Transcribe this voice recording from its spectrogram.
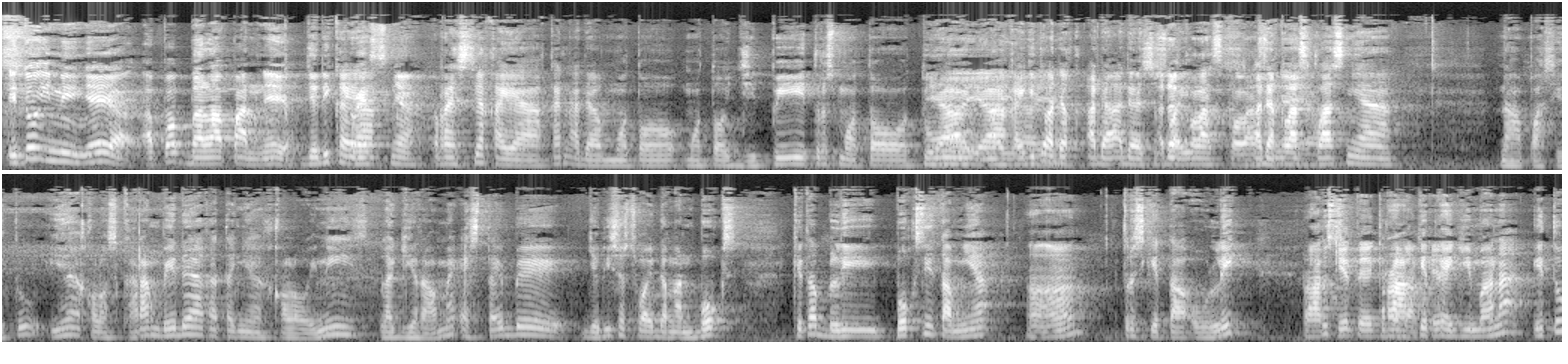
Itu ininya ya, apa balapannya ya? jadi kayak Race-nya. race-nya kayak kan ada moto moto GP terus moto tour Ya, ya, nah kayak ya, gitu ya. ada ada ada sesuai kelas-kelasnya ada ya. kelas-kelasnya nah pas itu ya kalau sekarang beda katanya kalau ini lagi rame STB jadi sesuai dengan box kita beli box nih Tamiya Heeh. terus kita ulik Rakit terus ya, rakit rakit. kayak gimana itu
